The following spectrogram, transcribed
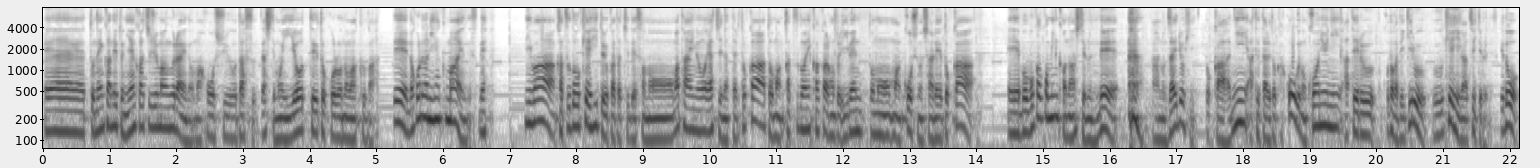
えーっと、年間で言うと280万ぐらいの、まあ、報酬を出す、出してもいいよっていうところの枠があって、残りの200万円ですね。には、活動経費という形で、その、まあ、隊員の家賃だったりとか、あと、ま、活動に関わる本当にイベントの、ま、講師の謝礼とか、えー、僕は古民家を直してるんで、あの、材料費とかに当てたりとか、工具の購入に当てることができる経費がついてるんですけど、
